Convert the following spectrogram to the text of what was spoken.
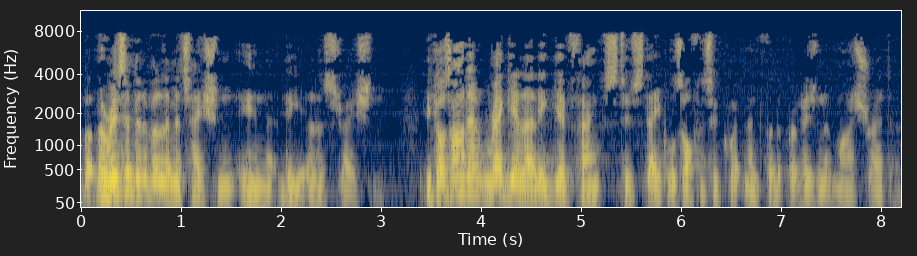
But there is a bit of a limitation in the illustration. Because I don't regularly give thanks to Staples office equipment for the provision of my shredder.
